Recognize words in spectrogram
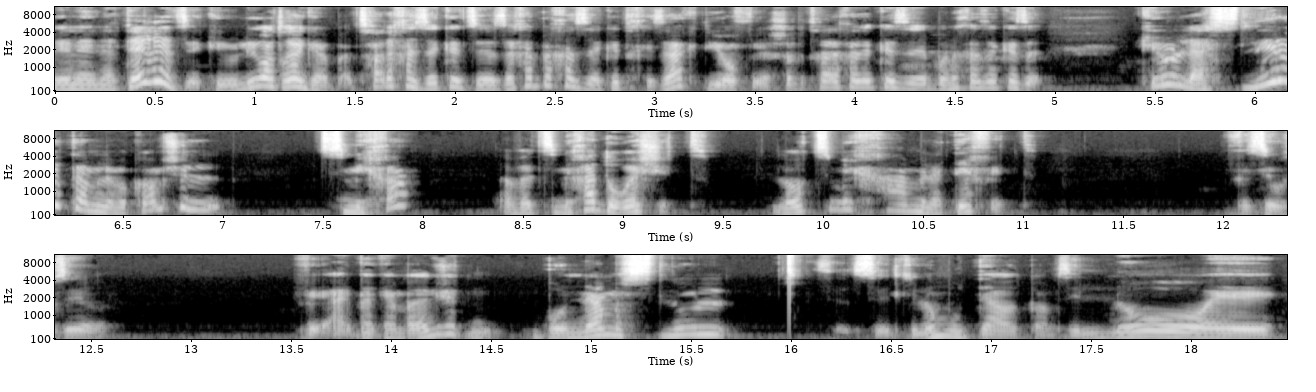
ולנטר את זה, כאילו לראות, רגע, את צריכה לחזק את זה, אז איך את מחזקת? חיזקת, יופי, עכשיו את צריכה לחזק את זה, בוא נחזק את זה. כאילו להסליל אותם למקום של צמיחה, אבל צמיחה דורשת, לא צמיחה מלטפת. וזה עוזר. וגם ברגע שאת בונה מסלול, זה, זה, זה לא מודע עוד פעם, זה לא, אה,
